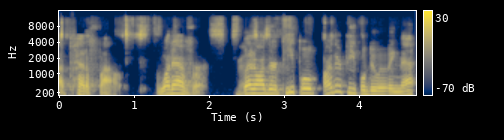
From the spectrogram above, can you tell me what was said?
a pedophile, whatever. Right. But are there people are there people doing that?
